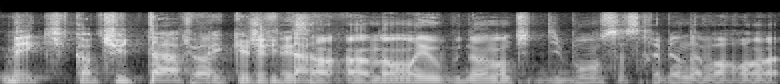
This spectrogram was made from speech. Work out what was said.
Mec, quand tu taffes Tu vois, et que j'ai tu fait taffes ça un an et au bout d'un an, tu te dis, bon, ça serait bien d'avoir un,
